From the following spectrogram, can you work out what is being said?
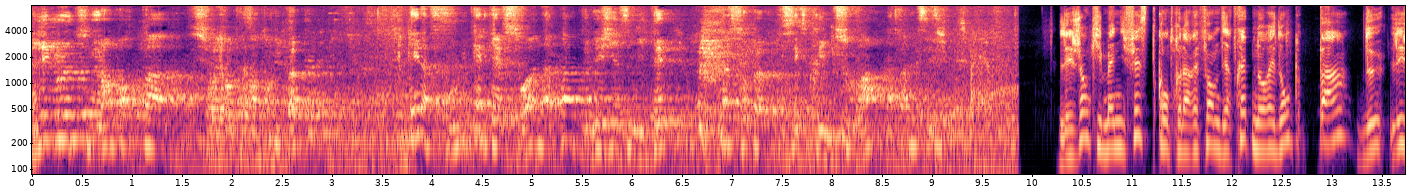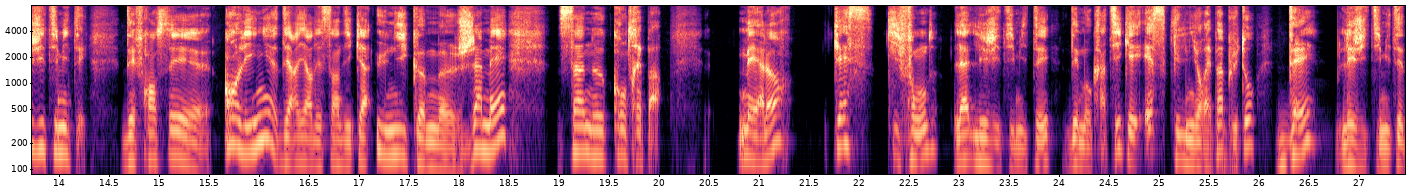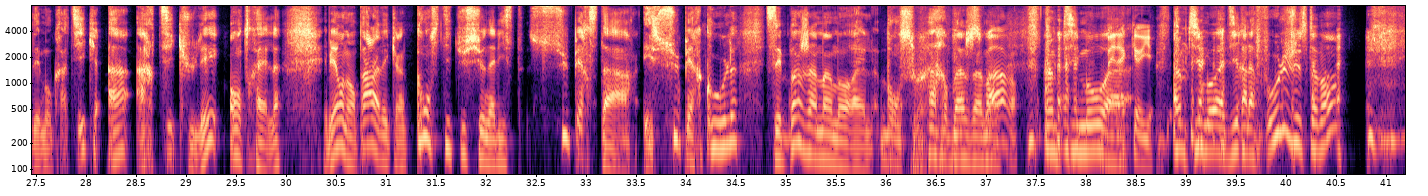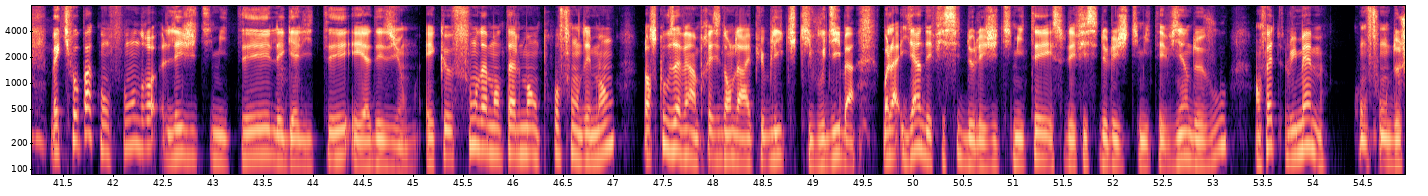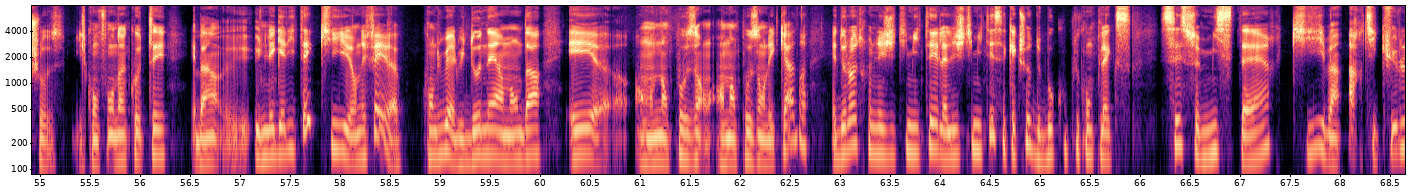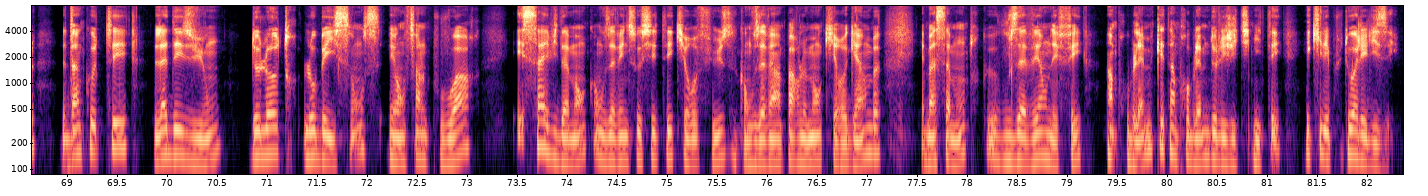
l'émeute ne l'emporte pas sur les représentants du peuple, et la foule, quelle qu'elle soit, n'a pas de légitimité face au peuple qui s'exprime souverain à travers ses yeux. Les gens qui manifestent contre la réforme des retraites n'auraient donc pas de légitimité. Des Français en ligne, derrière des syndicats unis comme jamais, ça ne compterait pas. Mais alors, qu'est-ce qui fonde la légitimité démocratique et est-ce qu'il n'y aurait pas plutôt des légitimités démocratiques à articuler entre elles? Eh bien, on en parle avec un constitutionnaliste superstar et super cool, c'est Benjamin Morel. Bonsoir Benjamin. Bonsoir. Un petit mot à, l'accueil. un petit mot à dire à la foule justement? Mais qu'il ne faut pas confondre légitimité, légalité et adhésion. Et que fondamentalement, profondément, lorsque vous avez un président de la République qui vous dit, bah, voilà, il y a un déficit de légitimité et ce déficit de légitimité vient de vous, en fait, lui-même confond deux choses. Il confond d'un côté eh ben, une légalité qui, en effet, a conduit à lui donner un mandat et euh, en, en, posant, en en posant les cadres, et de l'autre une légitimité. La légitimité, c'est quelque chose de beaucoup plus complexe. C'est ce mystère qui eh ben, articule d'un côté l'adhésion, de l'autre l'obéissance et enfin le pouvoir. Et ça, évidemment, quand vous avez une société qui refuse, quand vous avez un parlement qui reguimbe, eh ben, ça montre que vous avez en effet un problème qui est un problème de légitimité et qu'il est plutôt à l'Élysée.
